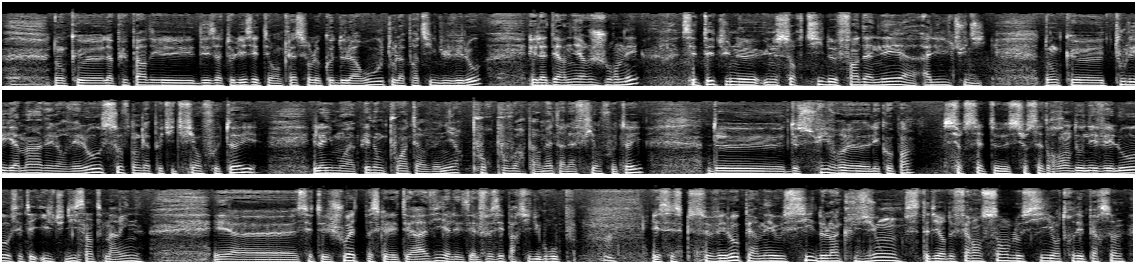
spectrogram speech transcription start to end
Donc euh, la plupart des, ateliers étaient en classe sur le code de la route ou la pratique du vélo. Et la dernière journée, c'était une, sortie de fin d'année à, l'île Tudy. Donc tous les gamins avaient leur vélo, sauf donc la petite fille en fauteuil. Et là ils m'ont appelé donc pour intervenir, pour pouvoir permettre à la fille en fauteuil de, suivre les copains sur cette sur cette randonnée vélo. C'était île Tudy Sainte Marine et euh, c'était chouette parce qu'elle était ravie. Elle, était, elle faisait partie du groupe. Et c'est ce que ce vélo permet aussi de l'inclusion, c'est-à-dire de faire ensemble aussi entre des personnes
